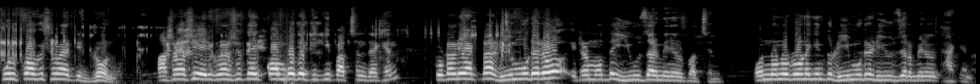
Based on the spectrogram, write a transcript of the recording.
ফুল প্রফেশনাল একটি ড্রোন পাশাপাশি এগুলোর সাথে কম্বোতে কি কি পাচ্ছেন দেখেন? টোটালি একটা রিমোটেরও এটার মধ্যে ইউজার ম্যানুয়াল পাচ্ছেন। অন্য অন্য ড্রোনে কিন্তু রিমোটের ইউজার ম্যানুয়াল থাকে না।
